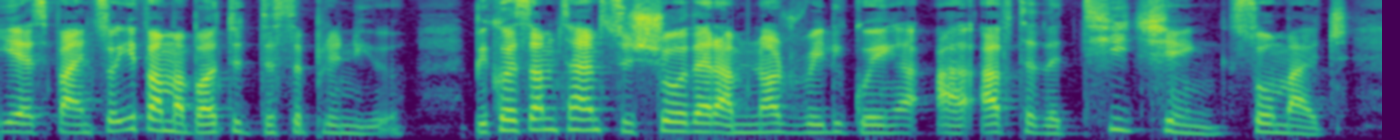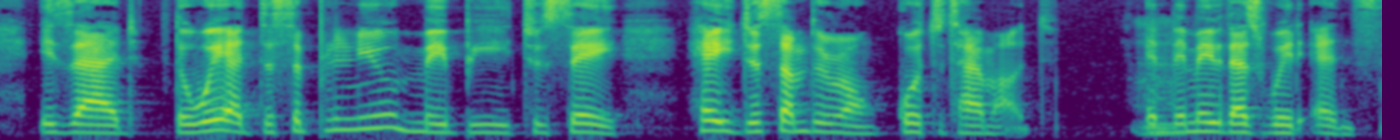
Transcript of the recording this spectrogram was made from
yes, fine. So if I'm about to discipline you, because sometimes to show that I'm not really going a- after the teaching so much, is that the way I discipline you may be to say, hey, you did something wrong, go to timeout. And then mm. maybe that's where it ends.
